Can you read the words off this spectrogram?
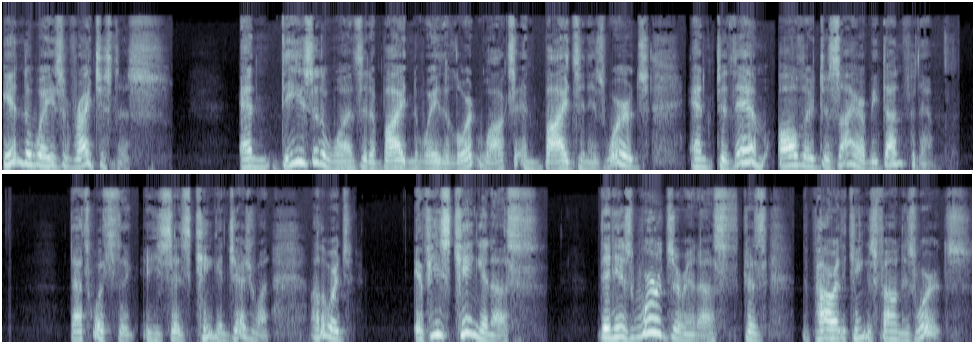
in the ways of righteousness. And these are the ones that abide in the way the Lord walks and abides in his words. And to them, all their desire be done for them. That's what he says, king in Jeshurun. In other words, if he's king in us, then his words are in us because the power of the king is found in his words.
